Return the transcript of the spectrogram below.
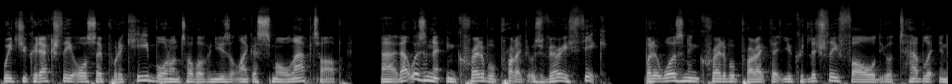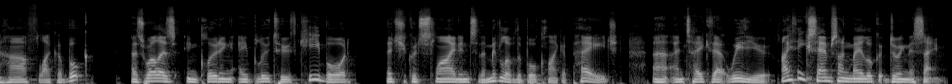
which you could actually also put a keyboard on top of and use it like a small laptop. Uh, that was an incredible product. It was very thick, but it was an incredible product that you could literally fold your tablet in half like a book, as well as including a Bluetooth keyboard that you could slide into the middle of the book like a page uh, and take that with you. I think Samsung may look at doing the same.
